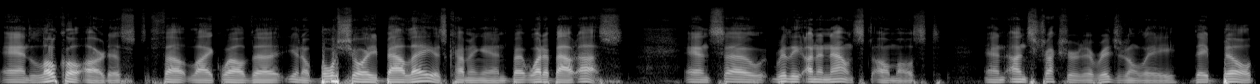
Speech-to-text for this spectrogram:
and local artists felt like, well, the you know Bolshoi ballet is coming in, but what about us? And so, really unannounced almost and unstructured originally, they built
